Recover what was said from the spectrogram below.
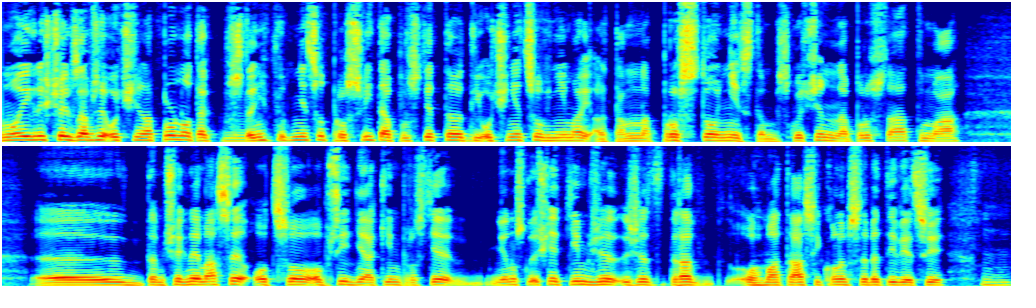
no, i když člověk zavře oči naplno, tak hmm. stejně furt něco prosvítá, prostě to, ty oči něco vnímají, ale tam naprosto nic, tam skutečně naprostá tma, e, tam člověk nemá se o co opřít nějakým prostě, jenom skutečně tím, že, že teda ohmatá si kolem sebe ty věci, hmm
